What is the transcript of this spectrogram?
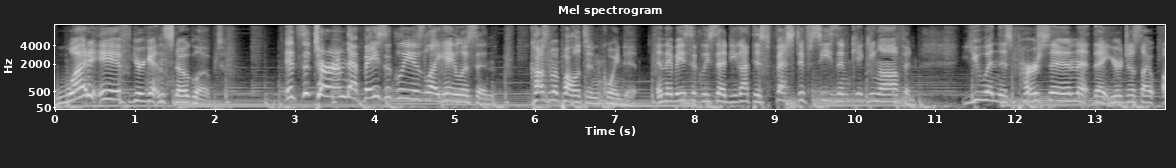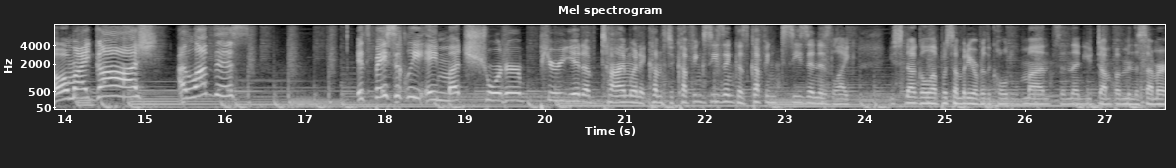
what if you're getting snow globed? It's a term that basically is like, hey, listen, Cosmopolitan coined it. And they basically said, you got this festive season kicking off, and you and this person that you're just like, oh my gosh, I love this. It's basically a much shorter period of time when it comes to cuffing season because cuffing season is like you snuggle up with somebody over the cold months and then you dump them in the summer.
